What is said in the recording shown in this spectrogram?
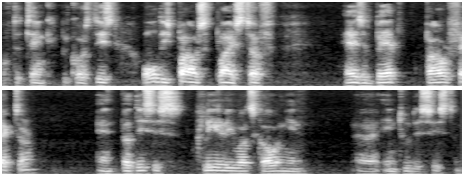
of the tank because this all this power supply stuff has a bad power factor and but this is clearly what's going in uh, into the system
